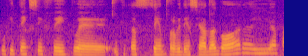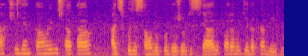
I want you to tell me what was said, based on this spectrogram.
o que tem que ser feito é o que está sendo providenciado agora e a partir de então ele já está à disposição do Poder Judiciário para a medida cabível.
